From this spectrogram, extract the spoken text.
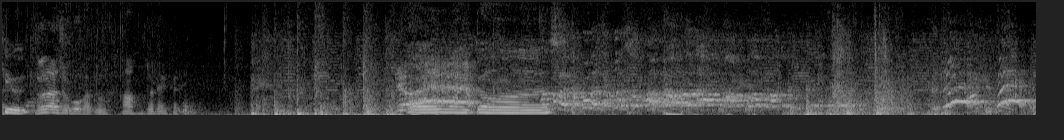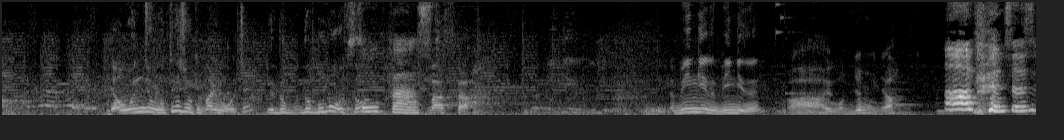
cute. 누나 주고 가. 누나. 아 그래 그래. Oh my gosh. 야 언제 어떻게 저렇게 빨리 먹었지? 너너 뭐 먹었어? So fast. 맛있다. 야, 민기는 민기는? 와 이거 언제 먹냐? Ah, Princess.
